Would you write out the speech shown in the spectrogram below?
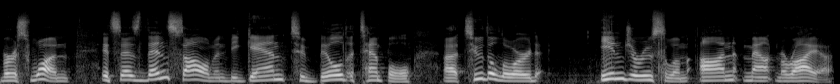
verse 1, it says, Then Solomon began to build a temple uh, to the Lord in Jerusalem on Mount Moriah.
